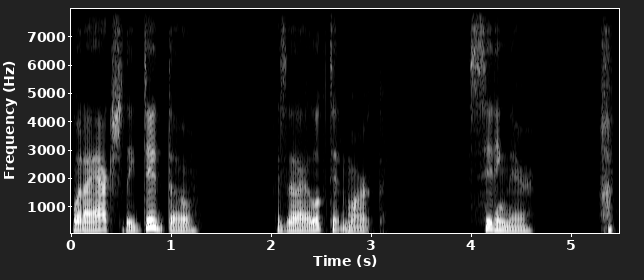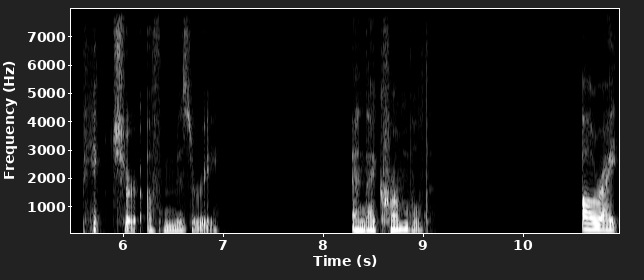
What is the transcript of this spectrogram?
What I actually did, though, is that I looked at Mark, sitting there, a picture of misery, and I crumbled. All right,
